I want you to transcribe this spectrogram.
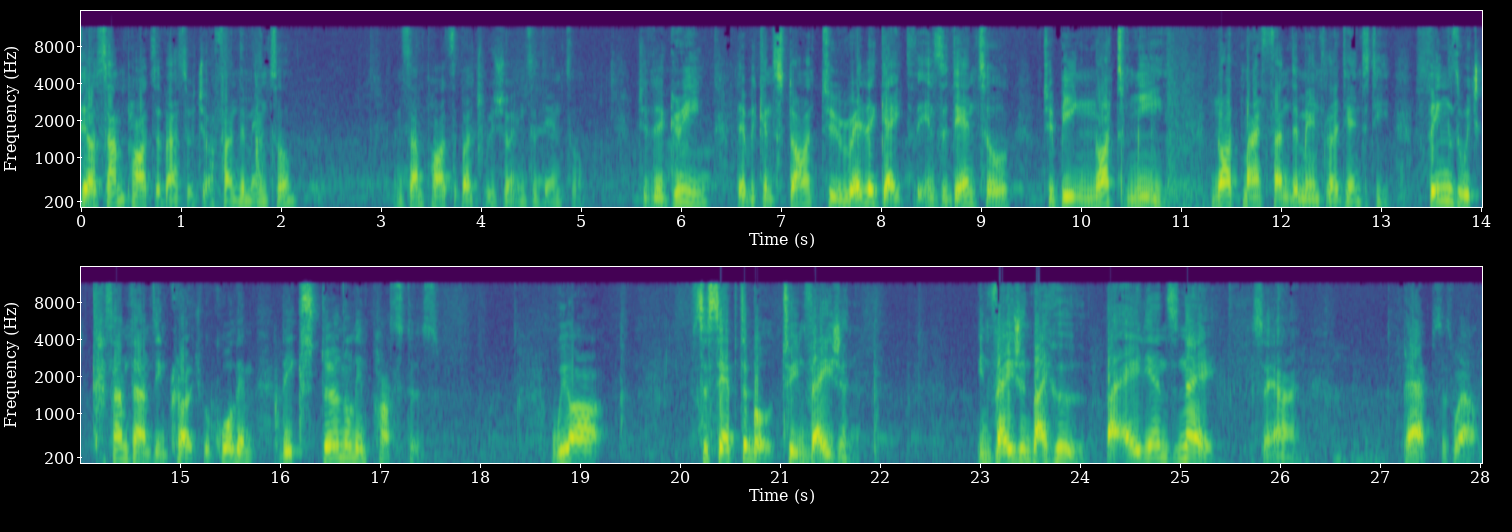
There are some parts of us which are fundamental, and some parts of us which are incidental. To the degree that we can start to relegate the incidental to being not me, not my fundamental identity. Things which sometimes encroach, we'll call them the external imposters. We are susceptible to invasion. Invasion by who? By aliens? Nay, say I. Perhaps as well.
